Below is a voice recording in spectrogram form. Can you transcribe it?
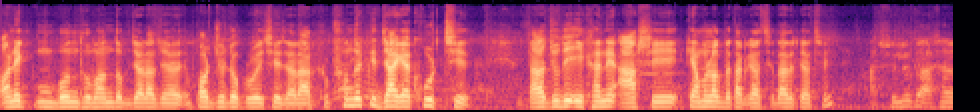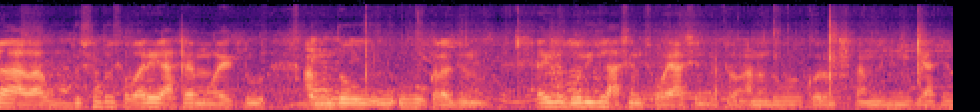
অনেক বন্ধু বান্ধব যারা পর্যটক রয়েছে যারা খুব সুন্দর একটি জায়গা খুঁজছে তারা যদি এখানে আসে কেমন লাগবে তার কাছে তাদের কাছে? আসলে তো আসার উদ্দেশ্য তো সবারই আসার মনে একটু আনন্দ উপভোগ করার জন্য। তাই বলি যে আসেন সবাই আসেন একটু আনন্দ উপভোগ করুন ফ্যামিলি নিয়ে আসেন।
